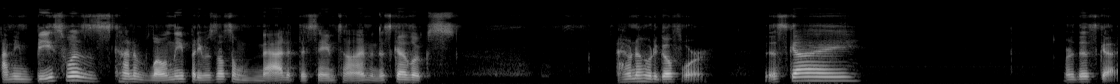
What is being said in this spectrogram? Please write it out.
I mean, Beast was kind of lonely, but he was also mad at the same time, and this guy looks... I don't know who to go for. This guy... Or this guy.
